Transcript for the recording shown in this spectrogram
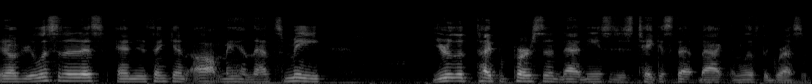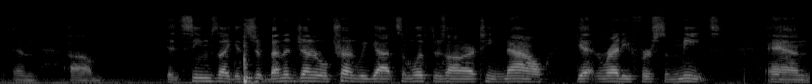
you know if you're listening to this and you're thinking, "Oh man, that's me." You're the type of person that needs to just take a step back and lift aggressive. And um, it seems like it's been a general trend. We got some lifters on our team now getting ready for some meets, and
